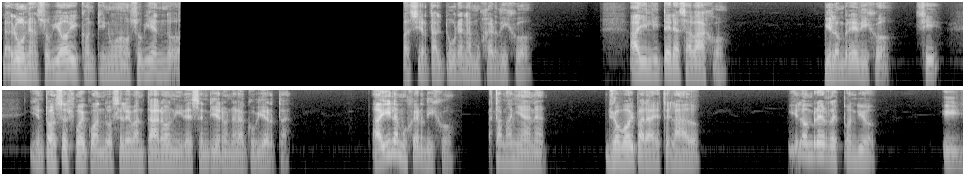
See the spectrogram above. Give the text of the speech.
la luna subió y continuó subiendo. A cierta altura la mujer dijo, Hay literas abajo. Y el hombre dijo, Sí. Y entonces fue cuando se levantaron y descendieron a la cubierta. Ahí la mujer dijo, Hasta mañana. Yo voy para este lado. Y el hombre respondió, Y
